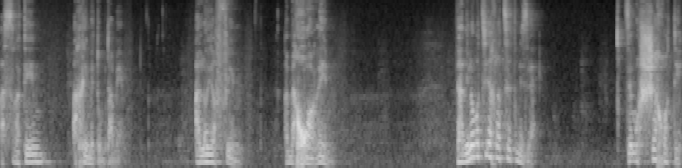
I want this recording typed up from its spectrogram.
הסרטים הכי מטומטמים. הלא יפים, המכוערים. ואני לא מצליח לצאת מזה. זה מושך אותי.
